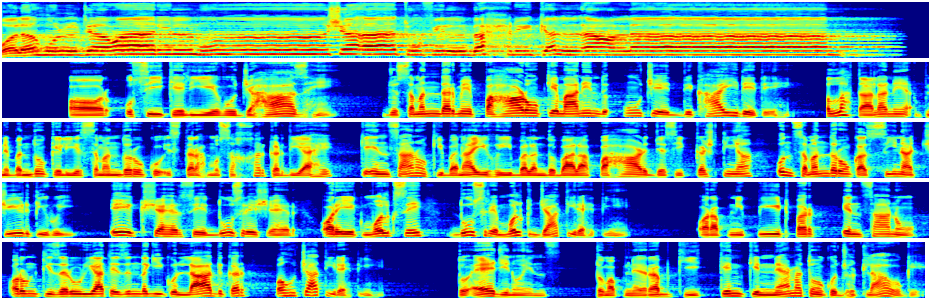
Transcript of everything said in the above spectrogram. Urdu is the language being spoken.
وَلَهُ الْجَوَارِ الْمُنشَآتُ فِي الْبَحْرِ كَالْأَعْلَامِ۔ اور اسی کے لیے وہ جہاز ہیں جو سمندر میں پہاڑوں کے مانند اونچے دکھائی دیتے ہیں۔ اللہ تعالیٰ نے اپنے بندوں کے لیے سمندروں کو اس طرح مسخر کر دیا ہے کہ انسانوں کی بنائی ہوئی بلند و بالا پہاڑ جیسی کشتیاں ان سمندروں کا سینہ چیڑتی ہوئی ایک شہر سے دوسرے شہر اور ایک ملک سے دوسرے ملک جاتی رہتی ہیں اور اپنی پیٹھ پر انسانوں اور ان کی ضروریات زندگی کو لاد کر پہنچاتی رہتی ہیں۔ تو اے جنو انس، تم اپنے رب کی کن کن نعمتوں کو جھٹلاؤ گے؟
